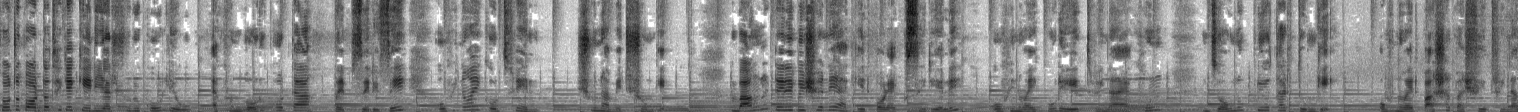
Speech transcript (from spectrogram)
ছোট পর্দা থেকে কেরিয়ার শুরু করলেও এখন বড় পর্দা ওয়েব সিরিজে অভিনয় করছেন সুনামের সঙ্গে। বাংলা টেলিভিশনে একের পর এক সিরিয়ালে অভিনয় করে তৃণা এখন জনপ্রিয়তার তুঙ্গে। অভিনয়ের পাশাপাশি তৃণা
